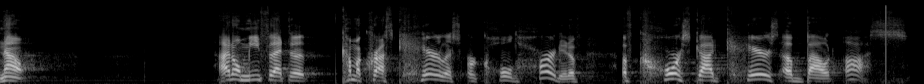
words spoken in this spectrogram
now, I don't mean for that to come across careless or cold hearted. Of, of course, God cares about us.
